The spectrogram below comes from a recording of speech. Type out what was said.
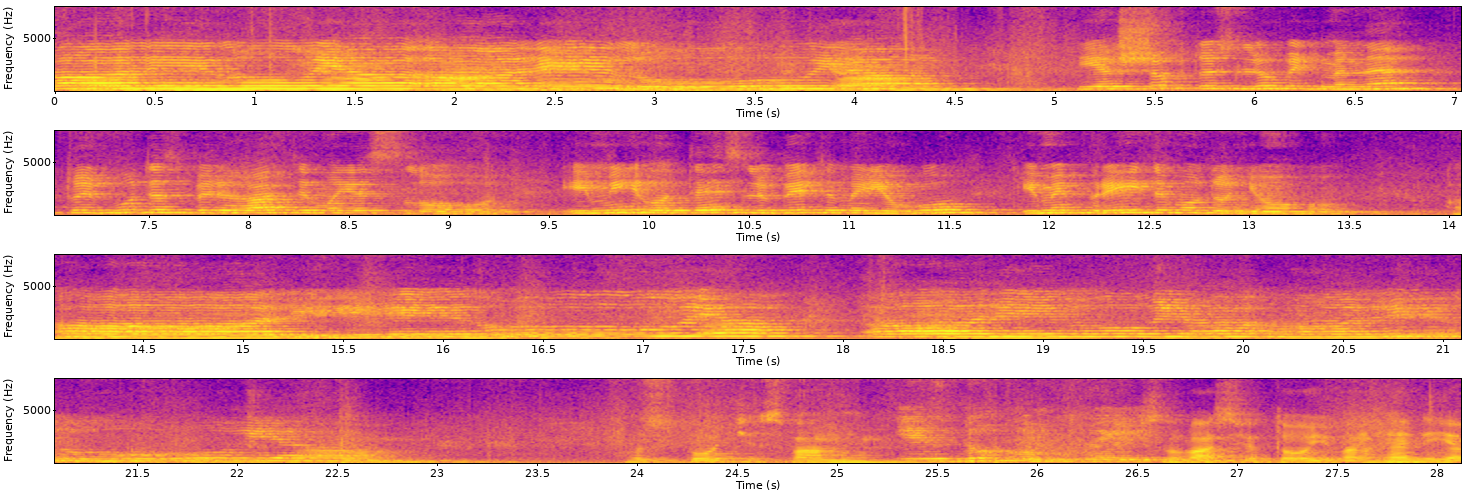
Алілуя. Якщо хтось любить мене, той буде зберігати моє слово, і мій Отець любитиме його, і ми прийдемо до нього. Алілуя, алілуя, алілуя. Господь з вами. І з Духом Твоїм. Слова Святого Євангелія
